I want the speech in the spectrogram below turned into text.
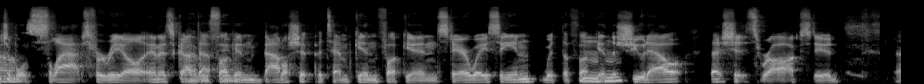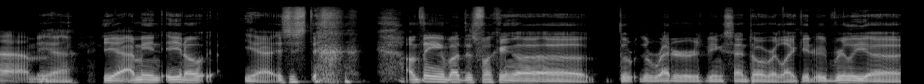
Untouchables slaps for real. And it's got that it. fucking Battleship Potemkin fucking stairway scene with the fucking Mhm. the shootout. That shit's rocks, dude. Um Yeah, yeah. I mean, you know, yeah. It's just I'm thinking about this fucking uh the the redditors being sent over. Like it, it really uh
